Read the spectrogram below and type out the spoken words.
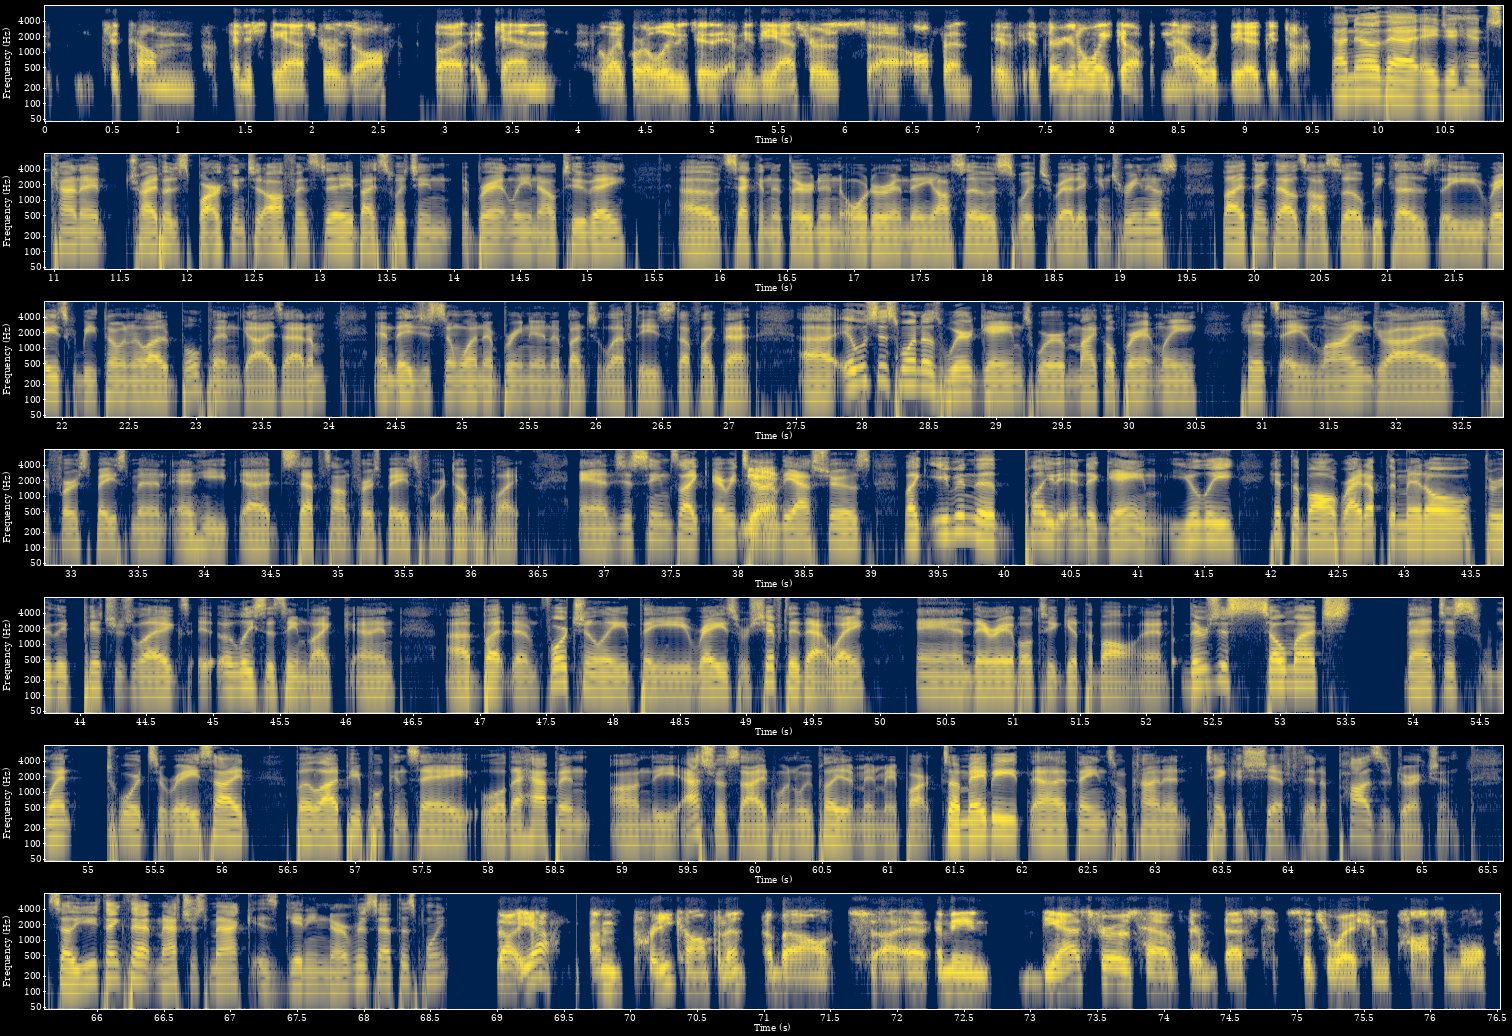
to come finish the Astros off. But again, like we're alluding to, I mean, the Astros uh, offense, if, if they're going to wake up, now would be a good time. I know that AJ Hinch kind of tried to put a spark into the offense today by switching Brantley and Altuve. Uh, second and third in order, and then he also switched Reddick and Chirinos. But I think that was also because the Rays could be throwing a lot of bullpen guys at him, and they just didn't want to bring in a bunch of lefties, stuff like that. Uh, it was just one of those weird games where Michael Brantley hits a line drive to the first baseman, and he uh, steps on first base for a double play. And it just seems like every time yeah. the Astros, like even the play to end a game, Yuli hit the ball right up the middle through the pitcher's legs. It, at least it seemed like. And uh, but unfortunately, the Rays were shifted that way, and they were able to get the ball. And there's just so much that just went towards the Rays side. But a lot of people can say, well, that happened on the Astro side when we played at Minute Maid Park. So maybe uh, things will kind of take a shift in a positive direction. So you think that Mattress Mac is getting nervous at this point? Uh, yeah, I'm pretty confident about. Uh, I mean, the Astros have their best situation possible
